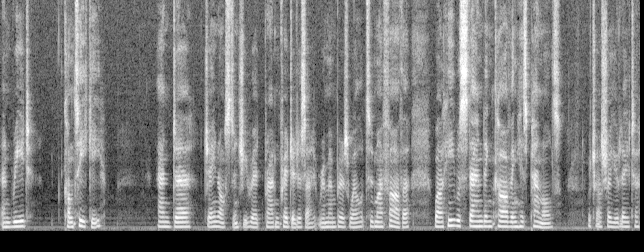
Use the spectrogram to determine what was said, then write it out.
and read Kon-Tiki And uh, Jane Austen, she read Pride and Prejudice, I remember as well, to my father while he was standing carving his panels, which I'll show you later.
